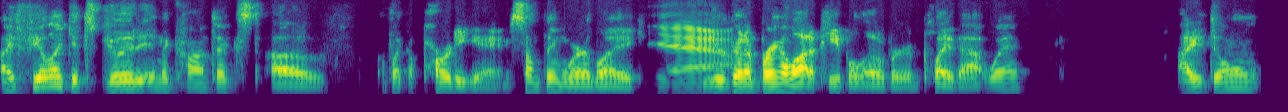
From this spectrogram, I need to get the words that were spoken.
I feel like it's good in the context of of like a party game, something where like yeah you're gonna bring a lot of people over and play that way. I don't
